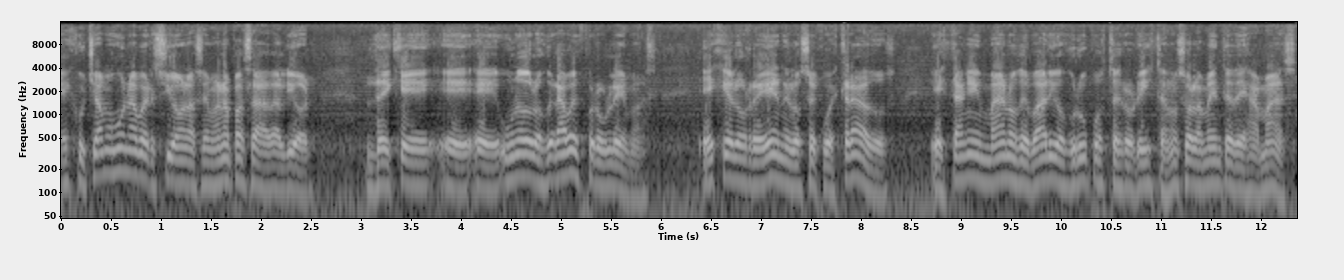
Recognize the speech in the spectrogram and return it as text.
escuchamos una versión la semana pasada, Lior, de que eh, eh, uno de los graves problemas es que los rehenes, los secuestrados, están en manos de varios grupos terroristas, no solamente de Hamas,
